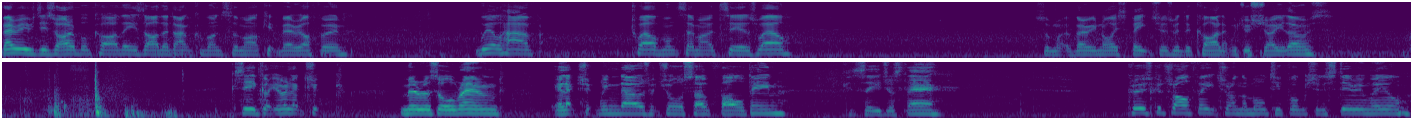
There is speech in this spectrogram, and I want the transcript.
Very desirable car these are, they don't come onto the market very often. We'll have 12 months MOT as well some very nice features with the car. Let me just show you those. See you've got your electric mirrors all round electric windows which also fold in. You can see just there. Cruise control feature on the multi-function steering wheel.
